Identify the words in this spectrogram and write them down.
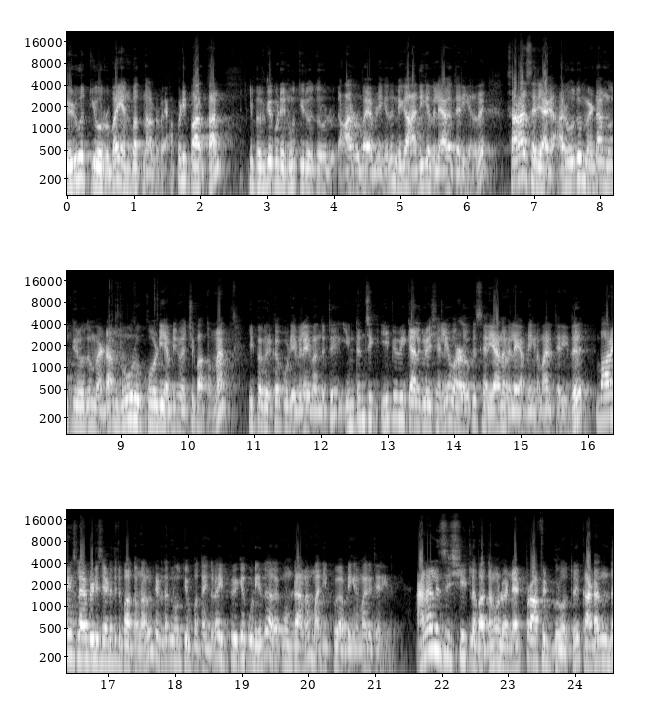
எழுபத்தி ஒரு ரூபாய் எண்பத்தி நாலு ரூபாய். அப்படி பார்த்தால் இப்போ விற்கக்கூடிய நூற்றி இருபத்தி ஆறு ரூபாய் அப்படிங்கிறது மிக அதிக விலையாக தெரிகிறது. சராசரியாக அறுபதும் வேண்டாம் நூற்றி இருபதும் வேண்டாம் நூறு கோடி அப்படின்னு வச்சு பார்த்தோம்னா இப்போ விற்கக்கூடிய விலை வந்துட்டு இன்டென்சிக் இபிவி கால்குலேஷன்லேயே ஓரளவுக்கு சரியான விலை அப்படிங்கிற மாதிரி தெரியுது. பாரிங்ஸ் லைபிலிட்டிஸ் எடுத்துட்டு பார்த்தோம்னாலும் கிட்டத்தட்ட நூற்றி முப்பத்தஞ்சு ரூபாய். இப்போ விற்கக்கூடியது அதுக்கு உண்டான மதிப்பு அப்படிங்கிற மாதிரி தெரியுது. அனாலிசிஸ் ஷீட்டில் பார்த்தோம்னா உங்களோட நெட் ப்ராஃபிட் க்ரோத்து கடந்த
